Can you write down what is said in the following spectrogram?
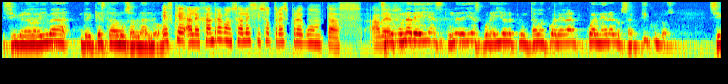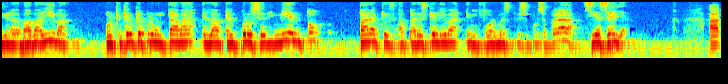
Si graba IVA, ¿de qué estábamos hablando? Es que Alejandra González hizo tres preguntas. A ver. una de ellas, una de ellas por ahí yo le preguntaba cuál eran, cuál eran los artículos, si grababa IVA, porque creo que preguntaba el, el procedimiento para que aparezca el IVA en forma y por separada, si es ella. Ah,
